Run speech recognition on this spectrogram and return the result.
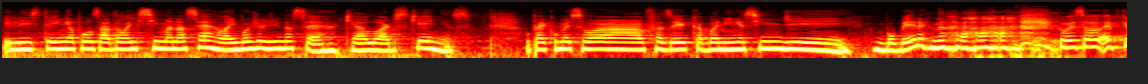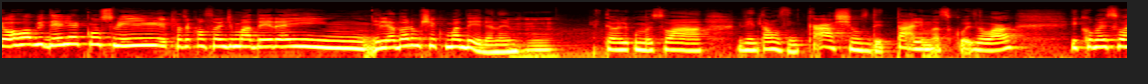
eles têm a pousada lá em cima na serra, lá em Bom Jardim da Serra, que é a Luar dos Quênios. O pai começou a fazer cabaninha assim de bobeira, né? começou, é porque o hobby dele é construir, fazer construção de madeira em, ele adora mexer com madeira, né? Então ele começou a inventar uns encaixes, uns detalhes, umas coisas lá. E começou a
